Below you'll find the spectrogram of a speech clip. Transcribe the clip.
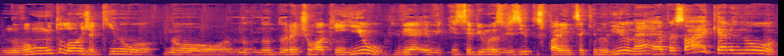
Não vamos muito longe aqui no, no- no- durante o Rock in Rio, vi- eu recebi umas visitas parentes aqui no Rio, né? Aí o pessoal, ai, quero ir no,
